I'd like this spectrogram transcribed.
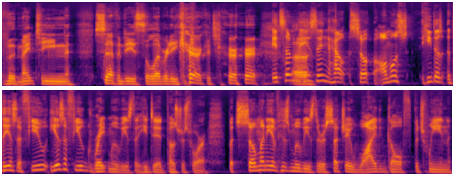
the 1970s celebrity caricature. It's amazing how so almost he does he has a few he has a few great movies that he did posters for, but so many of his movies there is such a wide gulf between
